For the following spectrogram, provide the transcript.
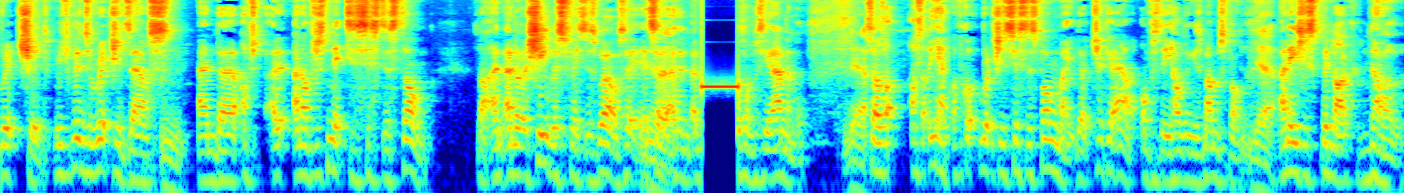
Richard. We've been to Richard's house, Hmm. and uh, I've and I've just nicked his sister's thong, like, and, and she was fit as well. So it's Yeah. a, and, and was obviously an animal. Yeah. So I was like, I was like, yeah, I've got Richard's sister's thong, mate. Look, check it out. Obviously holding his mum's thong. Yeah. And he's just been like, no,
